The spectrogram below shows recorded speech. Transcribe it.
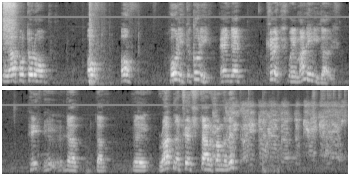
the apotoro of, of Hori Te Kuri and that church where Manini goes. He, he, the, the, the Ratana church started from the Are mid. you talking about the treaty house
